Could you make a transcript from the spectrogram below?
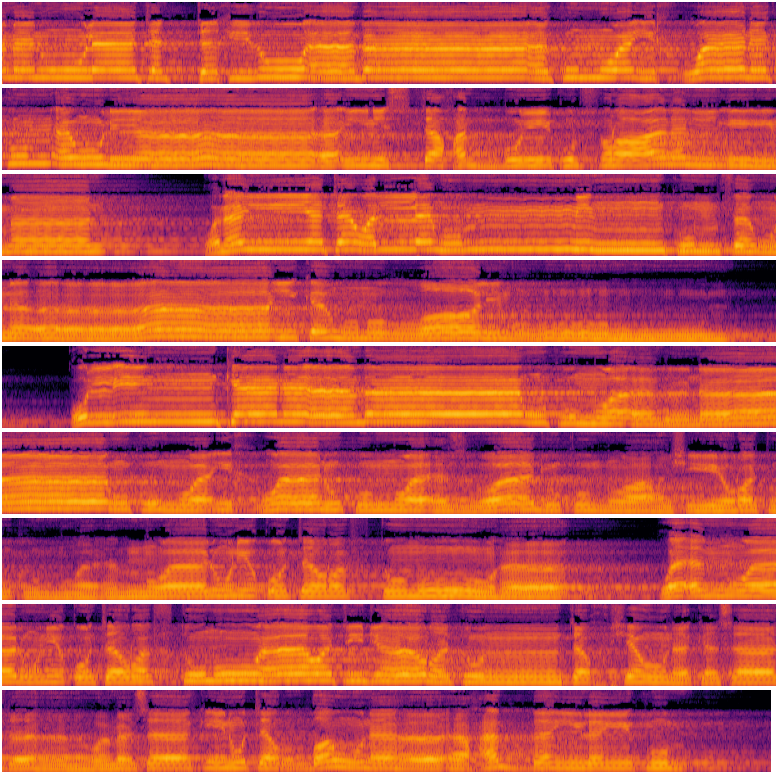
آمنوا لا تتخذوا آباءكم وإخوانكم أولياء استحبوا الكفر على الإيمان ومن يتولهم منكم فأولئك هم الظالمون. قل وأزواجكم وعشيرتكم وأموال اقترفتموها وأموال اقترفتموها وتجارة تخشون كسادها ومساكن ترضونها أحب إليكم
